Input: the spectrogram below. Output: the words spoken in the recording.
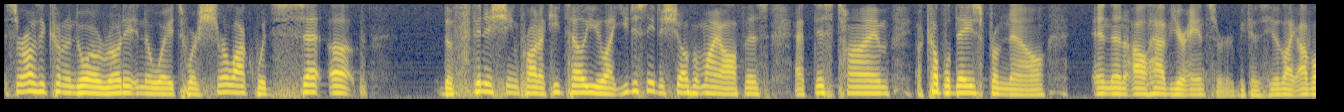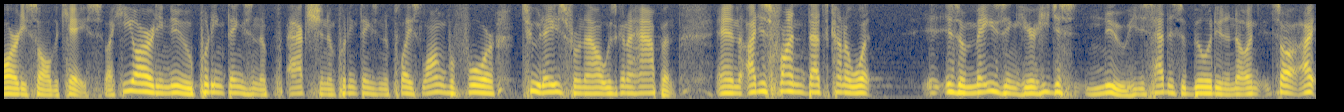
Sir Arthur Conan Doyle wrote it in a way to where Sherlock would set up the finishing product. He'd tell you, like, you just need to show up at my office at this time a couple days from now, and then I'll have your answer because he's like, I've already solved the case. Like he already knew putting things into action and putting things into place long before two days from now it was going to happen. And I just find that's kind of what is amazing here. He just knew. He just had this ability to know. And so I,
